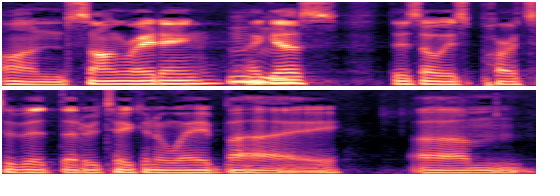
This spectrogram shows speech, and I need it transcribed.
on songwriting. Mm-hmm. I guess there's always parts of it that are taken away by, um,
